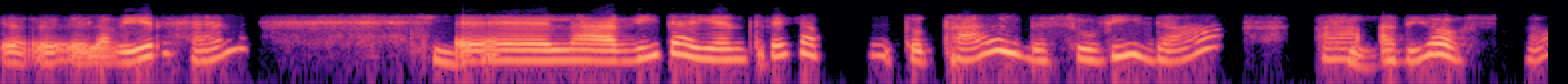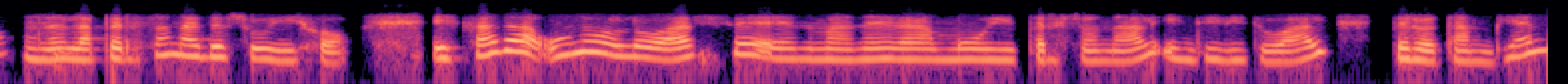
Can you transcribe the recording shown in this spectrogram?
eh, la Virgen, eh, la vida y entrega total de su vida a, Dios, ¿no? En la persona de su hijo. Y cada uno lo hace en manera muy personal, individual, pero también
